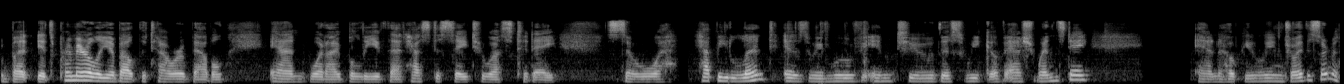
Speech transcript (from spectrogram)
but it's primarily about the Tower of Babel and what I believe that has to say to us today. So happy Lent as we move into this week of Ash Wednesday, and I hope you enjoy the sermon.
